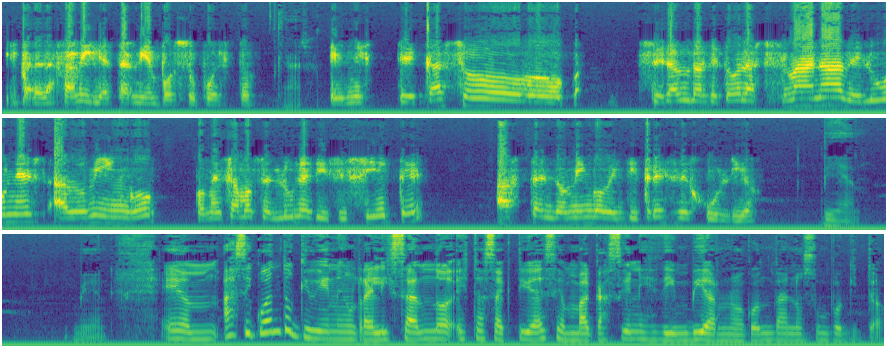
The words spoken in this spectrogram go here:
y para las familias también, por supuesto. En este caso, será durante toda la semana, de lunes a domingo. Comenzamos el lunes 17 hasta el domingo 23 de julio. Bien, bien. Em, ¿Hace cuánto que vienen realizando estas actividades en vacaciones de invierno? Contanos un poquito.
